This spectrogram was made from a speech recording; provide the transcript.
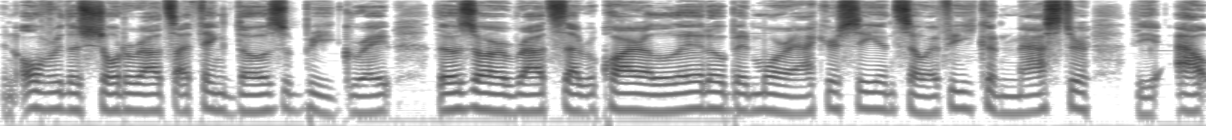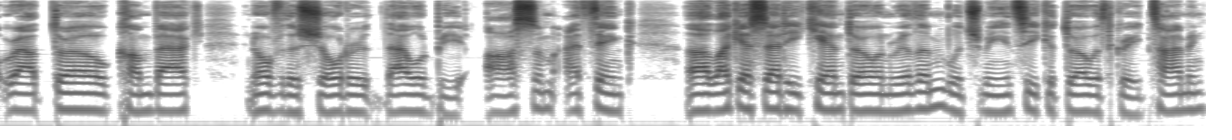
and over the shoulder routes. I think those would be great. Those are routes that require a little bit more accuracy. And so if he could master the out route throw, comeback, and over the shoulder, that would be awesome. I think, uh, like I said, he can throw in rhythm, which means he could throw with great timing.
